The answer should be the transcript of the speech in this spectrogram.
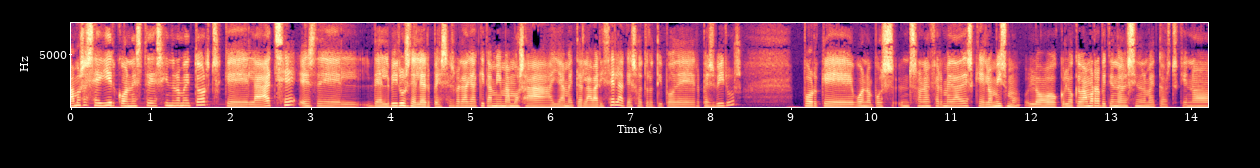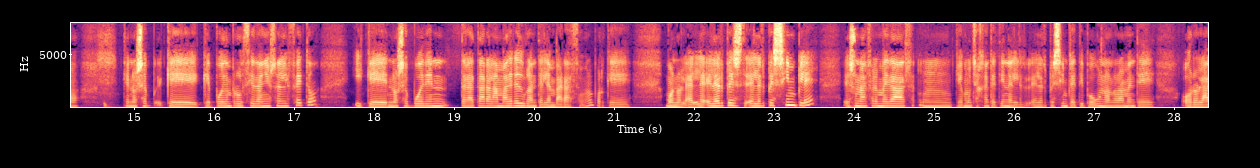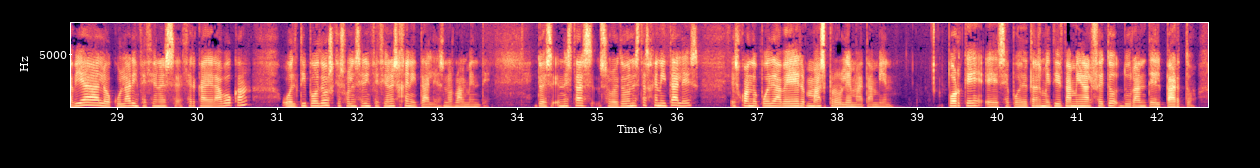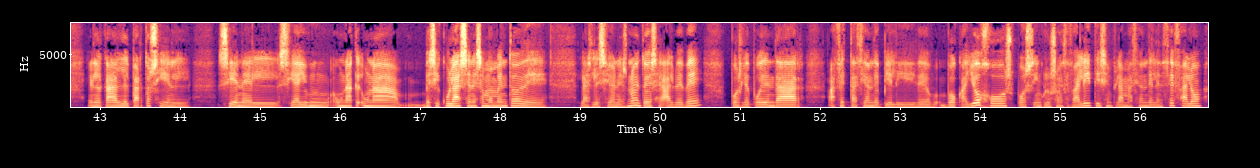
vamos a seguir con este síndrome TORCH, que la H es del, virus del herpes. Es verdad que aquí también vamos a, a meter la varicela, que es otro tipo de herpes virus porque bueno pues son enfermedades que lo mismo lo, que vamos repitiendo en el síndrome TORCH que no que no se que, que, pueden producir daños en el feto y que no se pueden tratar a la madre durante el embarazo ¿no? porque bueno el herpes el herpes simple es una enfermedad mm, que mucha gente tiene el, herpes simple tipo 1 normalmente orolabial ocular infecciones cerca de la boca o el tipo 2 que suelen ser infecciones genitales normalmente entonces en estas sobre todo en estas genitales es cuando puede haber más problema también porque eh, se puede transmitir también al feto durante el parto. En el canal del parto, si, en si, en el, si hay una, una vesículas en ese momento de las lesiones, ¿no? Entonces al bebé pues le pueden dar afectación de piel y de boca y ojos, pues incluso encefalitis, inflamación del encéfalo.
